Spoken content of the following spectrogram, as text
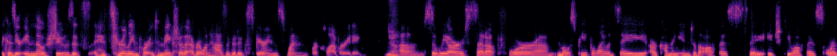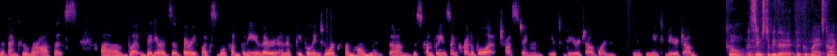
because you're in those shoes. It's it's really important to make yeah. sure that everyone has a good experience when we're collaborating. Yeah. Um, so we are set up for um, most people. I would say are coming into the office, the HQ office or the Vancouver office. Uh, but Vidyard's a very flexible company there, and if people need to work from home, um, this company is incredible at trusting you to do your job when you, know, you need to do your job. Cool. It seems to be the, the good way it's going.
